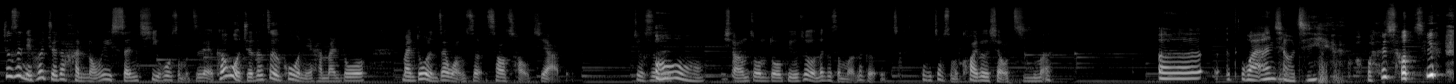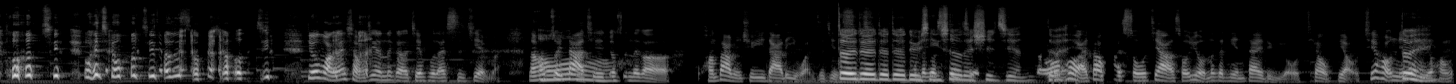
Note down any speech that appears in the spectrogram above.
就是你会觉得很容易生气或什么之类的，可是我觉得这个过年还蛮多蛮多人在网上上吵架的，就是哦比想象中多。比如说有那个什么那个那个叫什么快乐小鸡吗？呃，晚安小鸡，晚安小鸡，忘记完全忘记它是什么小鸡，就晚安小鸡的那个柬埔寨事件嘛。然后最大的其实就是那个黄大明去意大利玩这件事，对对对对，旅行社的事件。然后后来到快收假的时候，有那个年代旅游跳票，其实好像年代旅游好像。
